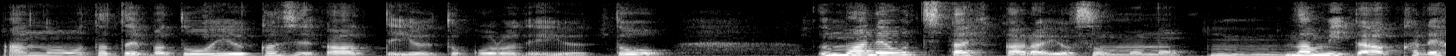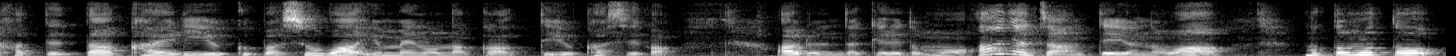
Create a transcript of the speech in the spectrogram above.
あの例えばどういう歌詞がっていうところで言うと生まれ落ちた日からよそ者、うん。涙枯れ果てた帰りゆく場所は夢の中っていう歌詞があるんだけれどもアーニャちゃんっていうのはもともと,、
